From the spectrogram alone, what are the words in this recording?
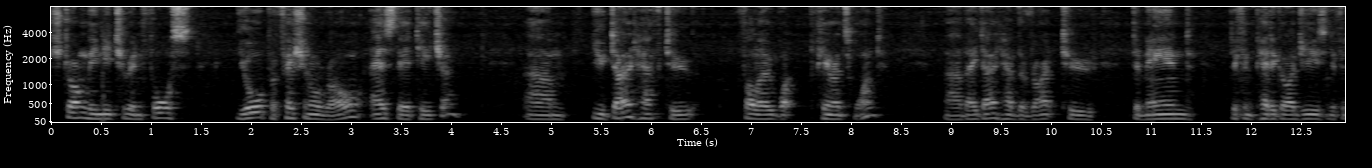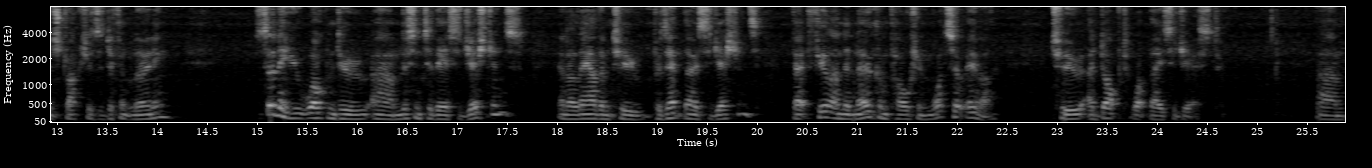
strongly need to enforce your professional role as their teacher um, you don't have to follow what parents want. Uh, they don't have the right to demand different pedagogies and different structures of different learning. Certainly you're welcome to um, listen to their suggestions and allow them to present those suggestions, but feel under no compulsion whatsoever to adopt what they suggest. Um,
